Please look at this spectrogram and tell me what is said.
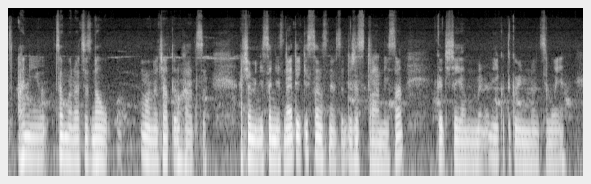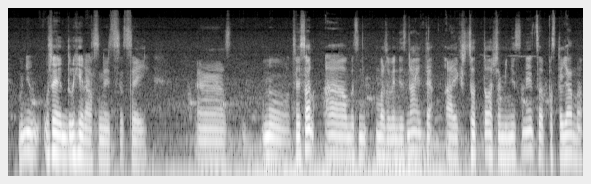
з Анією в цьому році знову ну, почати ругатися. А що мені сьогодні, знаєте, який сон снився? Дуже странний сон. Коротше, я віку таку він цілує. Мені вже другий раз сниться цей. Е, ну, цей сон, а може ви не знаєте, а якщо то, що мені сниться, постійно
